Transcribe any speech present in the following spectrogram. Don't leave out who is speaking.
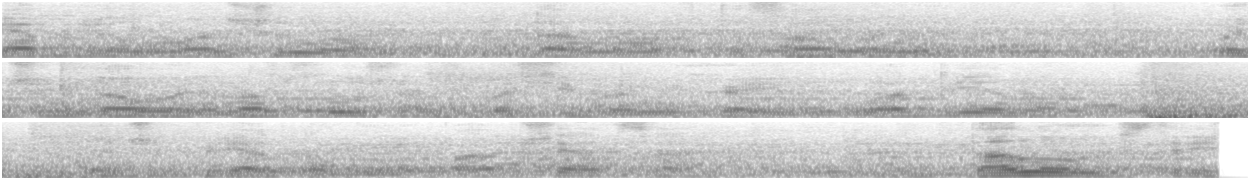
Speaker 1: приобрел машину в данном автосалоне. Очень доволен обслуживанием. Спасибо Михаилу Владлену. Очень приятно было пообщаться. До новых встреч.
